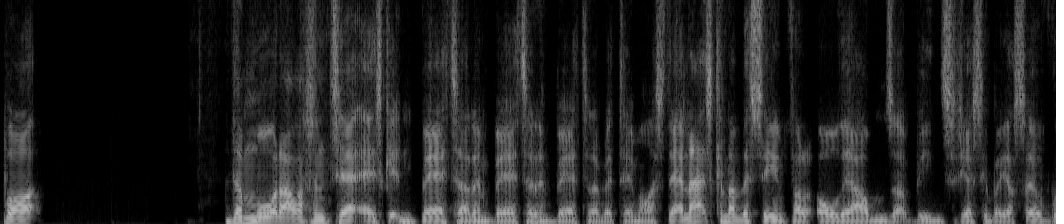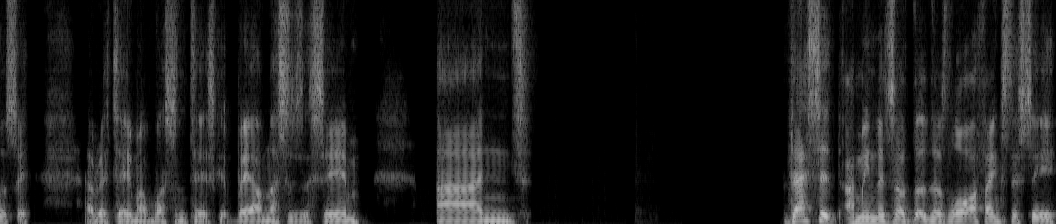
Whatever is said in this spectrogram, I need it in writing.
but the more I listen to it, it's getting better and better and better every time I listen to it. And that's kind of the same for all the albums that have been suggested by yourself, Lucy. Every time I've listened to it, it's get better. And this is the same. And this is, I mean, there's a there's a lot of things to say.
